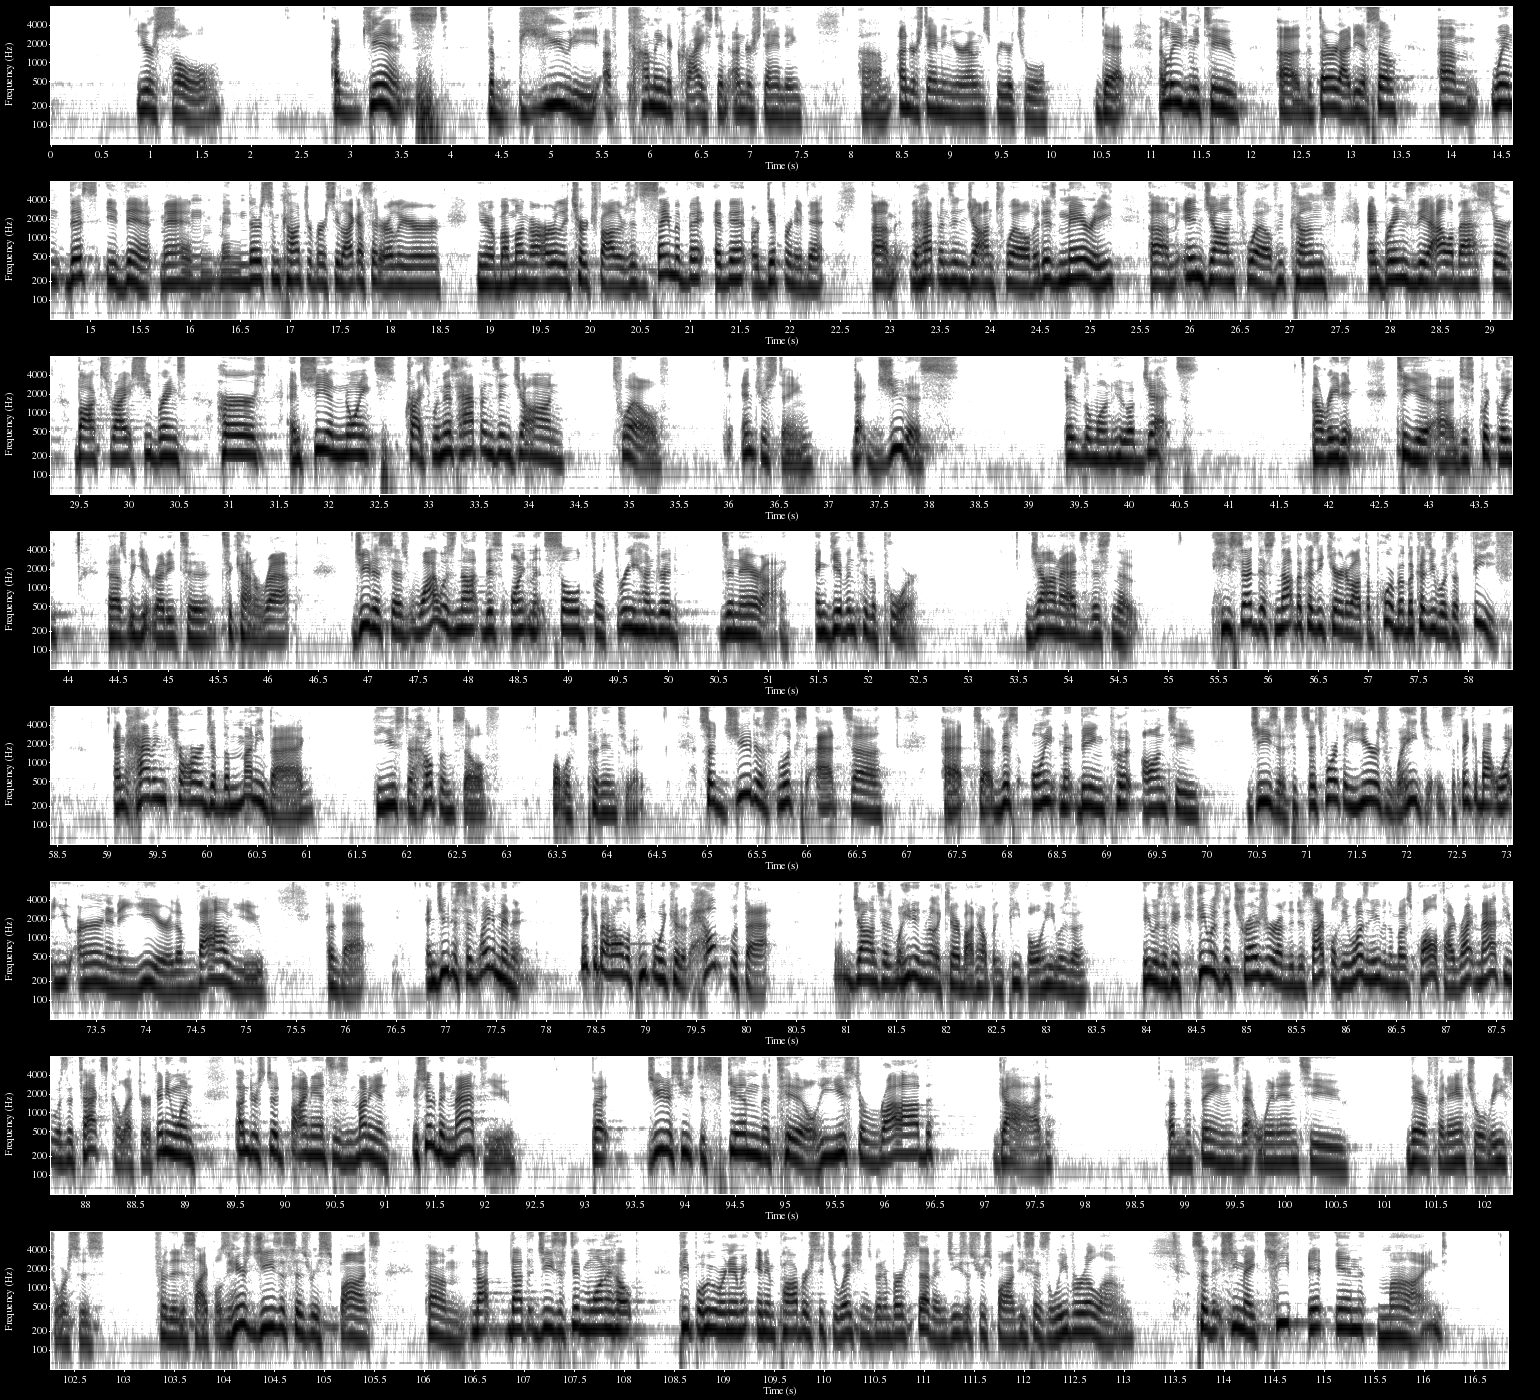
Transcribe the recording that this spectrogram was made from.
your soul against the beauty of coming to Christ and understanding, um, understanding your own spiritual debt. It leads me to uh, the third idea. So um, when this event, man, man, there's some controversy, like I said earlier, you know, among our early church fathers. It's the same event, event or different event um, that happens in John 12. It is Mary um, in John 12 who comes and brings the alabaster box, right? She brings hers and she anoints Christ. When this happens in John 12, it's interesting that Judas is the one who objects. I'll read it to you uh, just quickly as we get ready to, to kind of wrap. Judas says, Why was not this ointment sold for 300 denarii and given to the poor? John adds this note. He said this not because he cared about the poor, but because he was a thief. And having charge of the money bag, he used to help himself what was put into it. So Judas looks at, uh, at uh, this ointment being put onto Jesus. It's, it's worth a year's wages. So think about what you earn in a year, the value of that. And Judas says, wait a minute, think about all the people we could have helped with that. And John says, well, he didn't really care about helping people. He was a he was, a, he was the treasurer of the disciples. He wasn't even the most qualified, right? Matthew was the tax collector. If anyone understood finances and money, and it should have been Matthew, but Judas used to skim the till. He used to rob God of the things that went into their financial resources for the disciples. And here's Jesus' response. Um, not, not that Jesus didn't want to help people who were in, in impoverished situations, but in verse 7, Jesus responds. He says, Leave her alone so that she may keep it in mind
